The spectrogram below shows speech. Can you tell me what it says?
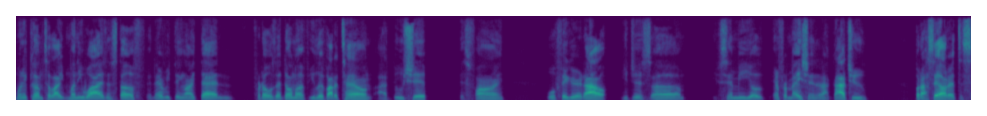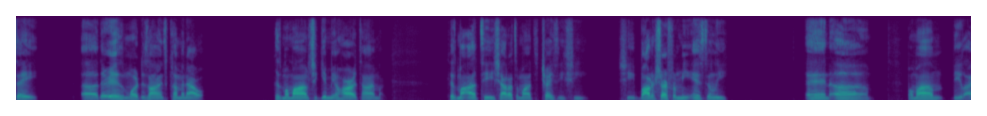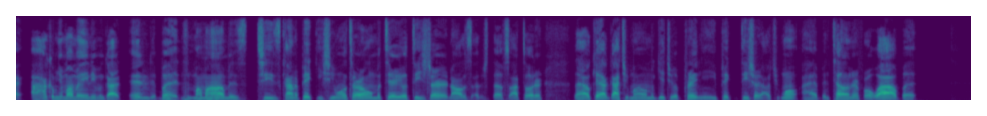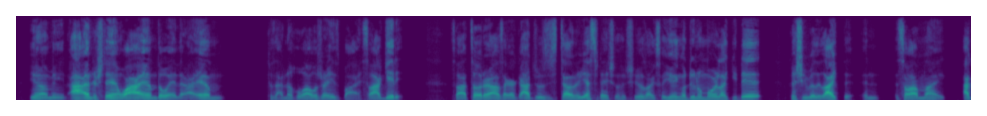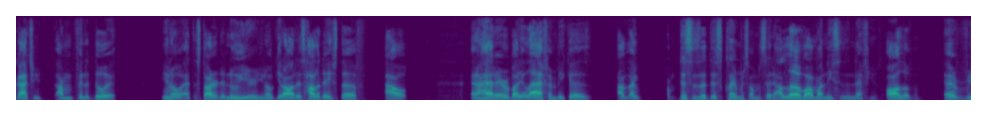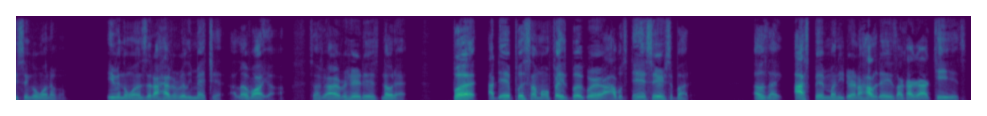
when it comes to like money wise and stuff and everything like that. And for those that don't know, if you live out of town, I do ship. It's fine. We'll figure it out. You just uh, you send me your information and I got you. But I say all that to say uh, there is more designs coming out because my mom should give me a hard time. Like, Because my auntie, shout out to my auntie Tracy, she she bought a shirt from me instantly, and uh, my mom be like, "Ah, "How come your mama ain't even got?" And but my mom is she's kind of picky. She wants her own material T-shirt and all this other stuff. So I told her, like, "Okay, I got you, mom. I'm gonna get you a print and you pick the T-shirt out you want." I had been telling her for a while, but you know what I mean. I understand why I am the way that I am because I know who I was raised by, so I get it. So I told her I was like, I got you. Was just telling her yesterday. She, she was like, so you ain't gonna do no more like you did, because she really liked it, and so I'm like, I got you. I'm finna do it. You know, at the start of the new year, you know, get all this holiday stuff out, and I had everybody laughing because I like. This is a disclaimer, so I'm gonna say that I love all my nieces and nephews, all of them, every single one of them, even the ones that I haven't really met yet. I love all y'all. So if y'all ever hear this, know that. But I did put something on Facebook where I was dead serious about it. I was like, I spend money during the holidays like I got kids.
